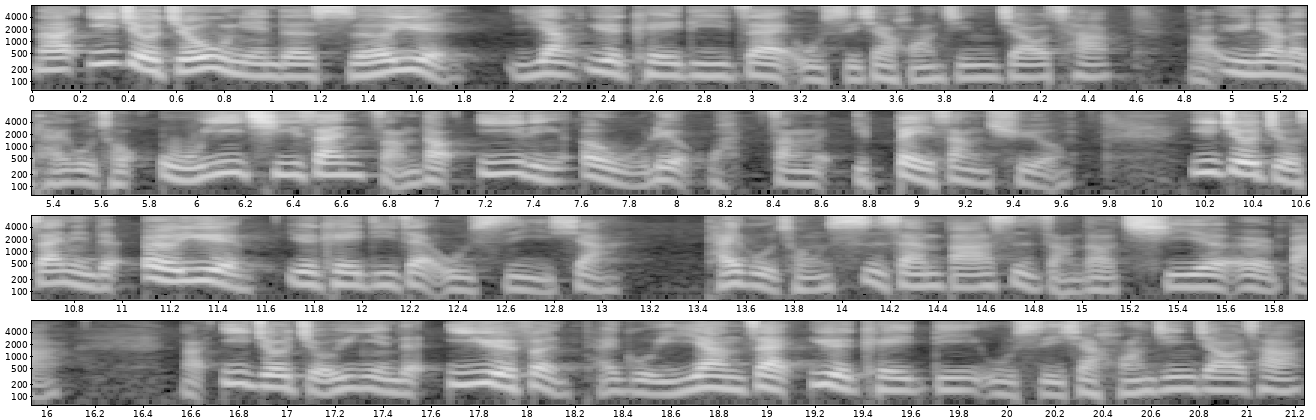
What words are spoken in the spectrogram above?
那一九九五年的十二月，一样月 K D 在五十以下黄金交叉，然后酝酿的台股从五一七三涨到一零二五六，哇，涨了一倍上去哦。一九九三年的二月，月 K D 在五十以下，台股从四三八四涨到七二二八。那一九九一年的一月份，台股一样在月 K D 五十以下黄金交叉，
